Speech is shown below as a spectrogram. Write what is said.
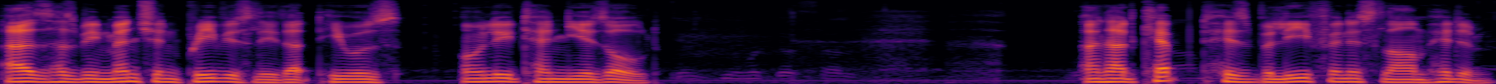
As has been mentioned previously, that he was only 10 years old and had kept his belief in Islam hidden.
